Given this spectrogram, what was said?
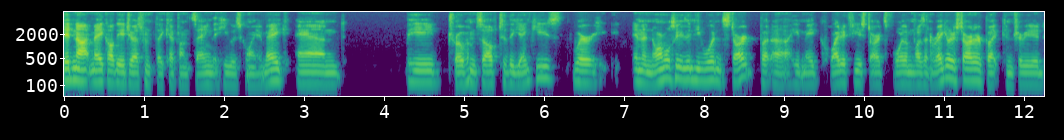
did not make all the adjustments they kept on saying that he was going to make. And he drove himself to the Yankees, where he, in a normal season he wouldn't start, but uh, he made quite a few starts for them. wasn't a regular starter, but contributed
